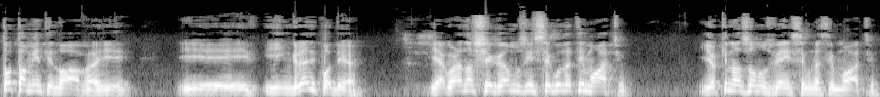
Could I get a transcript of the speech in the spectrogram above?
totalmente nova e, e, e em grande poder. E agora nós chegamos em 2 Timóteo. E o que nós vamos ver em 2 Timóteo?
